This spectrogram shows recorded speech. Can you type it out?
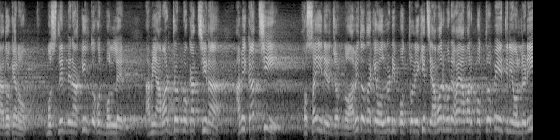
কাঁদো কেন? মুসলিম বিন আকিল তখন বললেন, আমি আমার জন্য কাঁদছি না, আমি কাঁদছি হোসাইনের জন্য। আমি তো তাকে অলরেডি পত্র লিখেছি, আমার মনে হয় আমার পত্র পেয়ে তিনি অলরেডি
